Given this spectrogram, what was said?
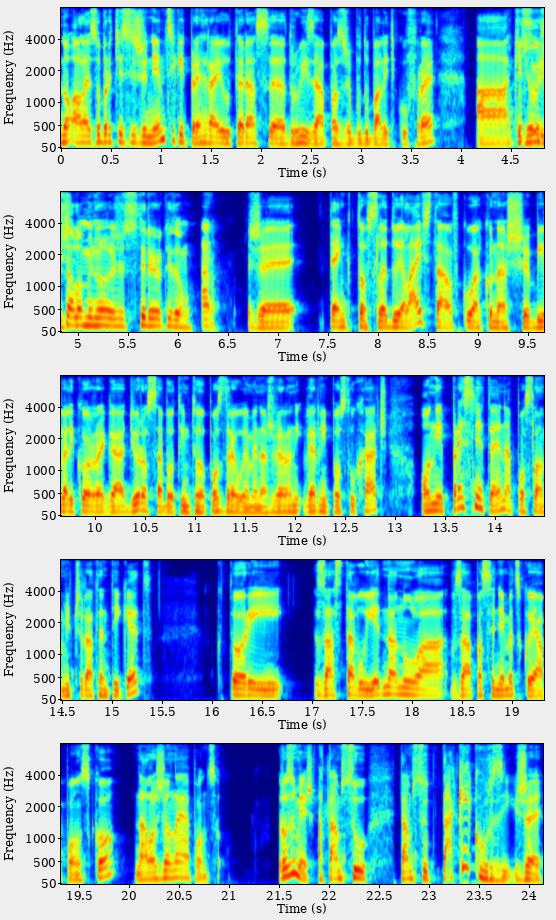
No ale zoberte si, že Nemci, keď prehrajú teraz eh, druhý zápas, že budú baliť kufre a A to keď sa hovoríš... stalo minulé, že 4 roky tomu. Áno, že ten, kto sleduje livestávku, ako náš bývalý kolega Ďuro Sabo, týmto ho pozdravujeme, náš verný, verný poslucháč, on je presne ten, a poslal mi včera ten tiket, ktorý za stavu 1-0 v zápase Nemecko-Japonsko naložil na Japoncov. Rozumieš? A tam sú, tam sú také kurzy, že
